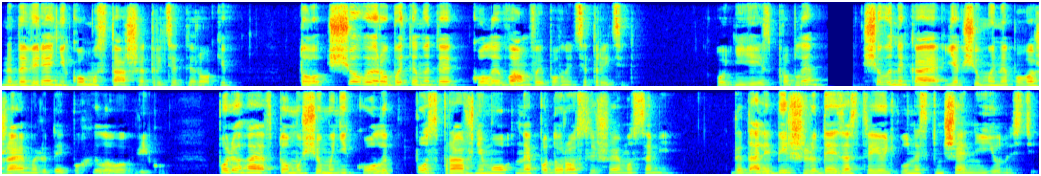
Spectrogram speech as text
не довіряй нікому старше 30 років, то що ви робитимете, коли вам виповниться 30? Однією з проблем, що виникає, якщо ми не поважаємо людей похилого віку, полягає в тому, що ми ніколи по-справжньому не подорослішаємо самі. Дедалі більше людей застряють у нескінченній юності.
